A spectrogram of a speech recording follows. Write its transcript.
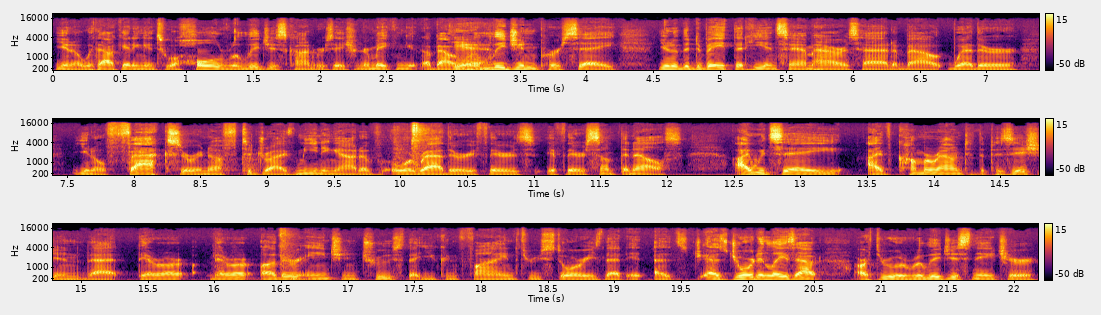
you know, without getting into a whole religious conversation or making it about Yeah. religion per se, you know, the debate that he and Sam Harris had about whether you know facts are enough to drive meaning out of, or rather, if there's if there's something else. I would say I've come around to the position that there are there are other ancient truths that you can find through stories that, it, as, as Jordan lays out, are through a religious nature,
